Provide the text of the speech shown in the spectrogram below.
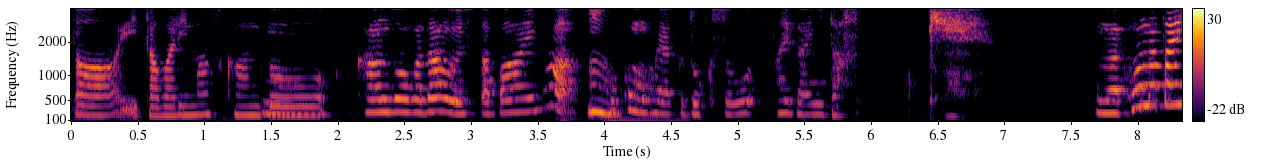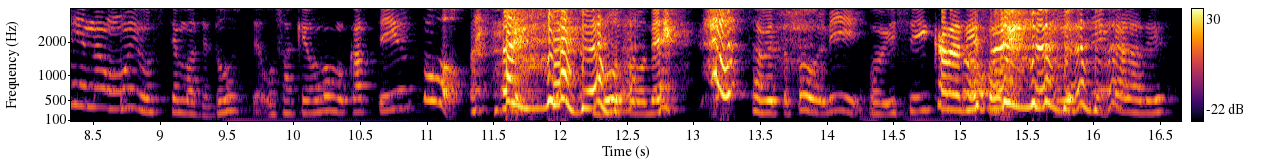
た。いたわります、肝臓。肝臓がダウンした場合は、うん。一刻も早く毒素を体外に出す。オッケまあ、こんな大変な思いをしてまでどうしてお酒を飲むかっていうと、冒頭で 喋った通り、ー。美味しいからです。美味しいからです。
